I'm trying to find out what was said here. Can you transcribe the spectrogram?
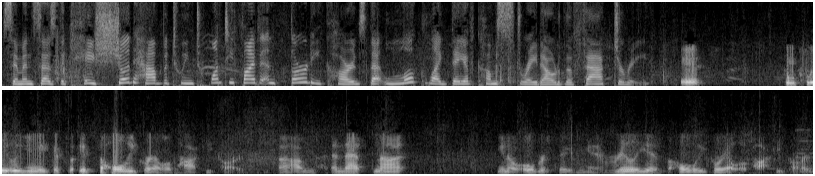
Simmons says the case should have between 25 and 30 cards that look like they have come straight out of the factory. It's completely unique. It's, it's the holy grail of hockey cards. Um, and that's not, you know, overstating it. It really is the holy grail of hockey cards.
